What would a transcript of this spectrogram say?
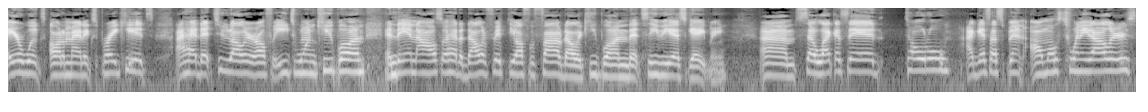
Air Wicks automatic spray kits. I had that $2 off of each one coupon, and then I also had a $1.50 off of $5 coupon that CVS gave me. Um, so, like I said, total, I guess I spent almost $20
